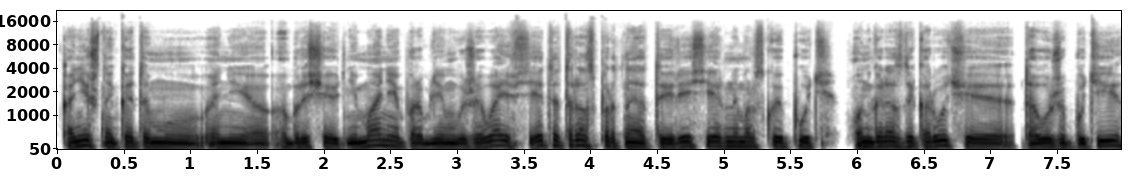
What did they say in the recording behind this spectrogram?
конечно, к этому они обращают внимание, проблемы выживаемости. Это транспортная артерия, Северный морской путь. Он гораздо короче того же пути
